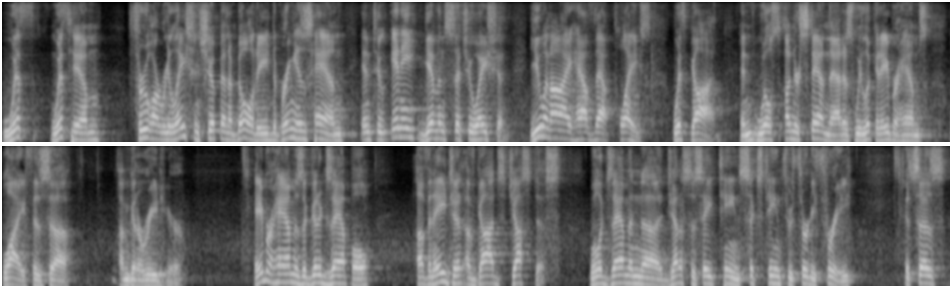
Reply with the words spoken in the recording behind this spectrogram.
with, with Him through our relationship and ability to bring His hand into any given situation. You and I have that place with God. And we'll understand that as we look at Abraham's life, as uh, I'm going to read here. Abraham is a good example of an agent of God's justice. We'll examine uh, Genesis 18 16 through 33. It says,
